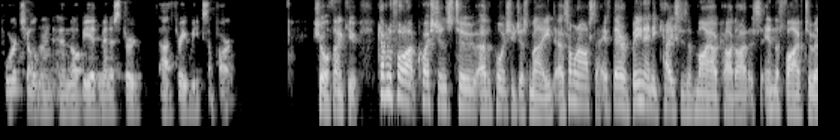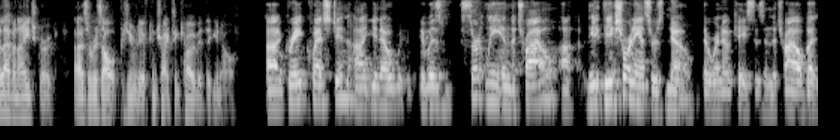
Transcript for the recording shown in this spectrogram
for children, and they'll be administered uh, three weeks apart. Sure, thank you. A couple of follow up questions to uh, the points you just made. Uh, someone asked if there have been any cases of myocarditis in the 5 to 11 age group as a result, presumably, of contracting COVID that you know of. Uh, great question. Uh, you know, it was certainly in the trial. Uh, the, the short answer is no, there were no cases in the trial, but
